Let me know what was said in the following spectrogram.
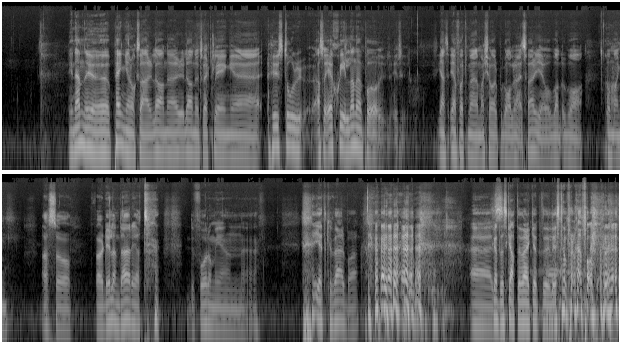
Ni nämner ju pengar också här, löner, löneutveckling. Eh, Hur stor, alltså är skillnaden på jämf- jämfört med när man kör på galor här i Sverige och vad, vad, vad man... Alltså fördelen där är att du får dem i en eh, i ett kuvert bara. Eh, Ska inte Skatteverket eh, lyssna på den här podden?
